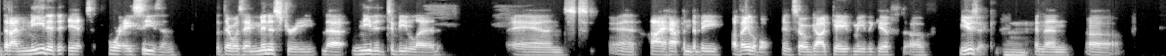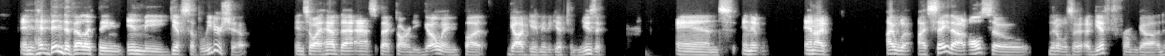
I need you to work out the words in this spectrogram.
that I needed it for a season, that there was a ministry that needed to be led, and and I happened to be available, and so God gave me the gift of music, mm. and then uh, and had been developing in me gifts of leadership, and so I had that aspect already going, but God gave me the gift of music, and and it and I I, w- I say that also that it was a, a gift from God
